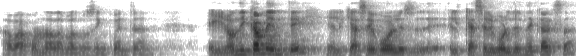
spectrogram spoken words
Abajo nada más no se encuentran. E irónicamente, el que hace goles, el que hace el gol del Necaxa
